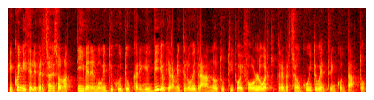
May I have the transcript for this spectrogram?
e quindi se le persone sono attive nel momento in cui tu carichi il video chiaramente lo vedranno tutti i tuoi follower, tutte le persone con cui tu entri in contatto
